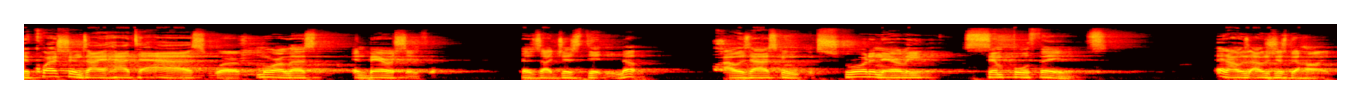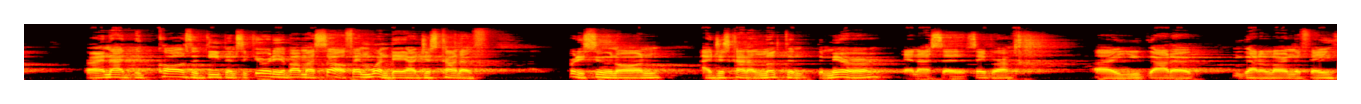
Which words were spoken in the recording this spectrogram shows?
the questions I had to ask were more or less embarrassing because I just didn't know. I was asking extraordinarily simple things, and I was I was just behind, right? and that caused a deep insecurity about myself. And one day, I just kind of, pretty soon on, I just kind of looked in the mirror and I said, "Say, bro, uh, you gotta you gotta learn the faith,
